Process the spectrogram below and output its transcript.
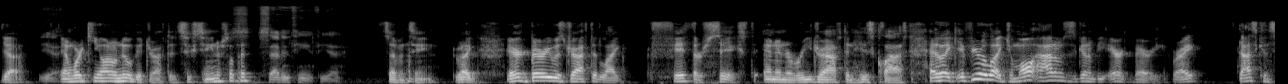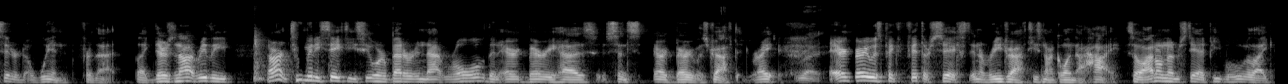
Yeah. Yeah, And where Keanu Neal get drafted? 16 or something? seventeenth. Yeah, 17. Like Eric Berry was drafted like fifth or sixth, and in a redraft in his class. And like if you're like Jamal Adams is going to be Eric Berry, right? That's considered a win for that. Like there's not really there aren't too many safeties who are better in that role than Eric Berry has since Eric Berry was drafted, right? right. Eric Berry was picked fifth or sixth in a redraft. He's not going that high. So I don't understand people who are like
